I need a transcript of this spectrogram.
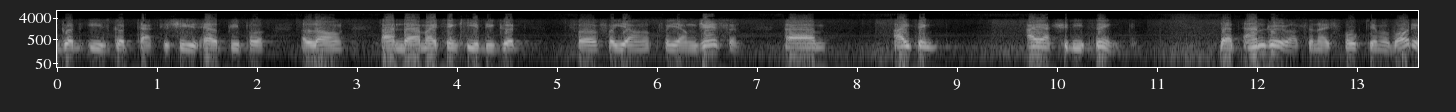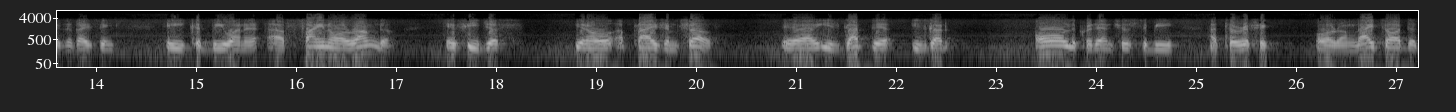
good, he's good tactician. He help people along, and um, I think he'd be good for, for young for young Jason. Um, I think, I actually think that Andre Ross, and I spoke to him about it, that I think he could be one a, a fine all-rounder if he just you know, applies himself. Uh, he's got the he's got all the credentials to be a terrific all-round. I thought that,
